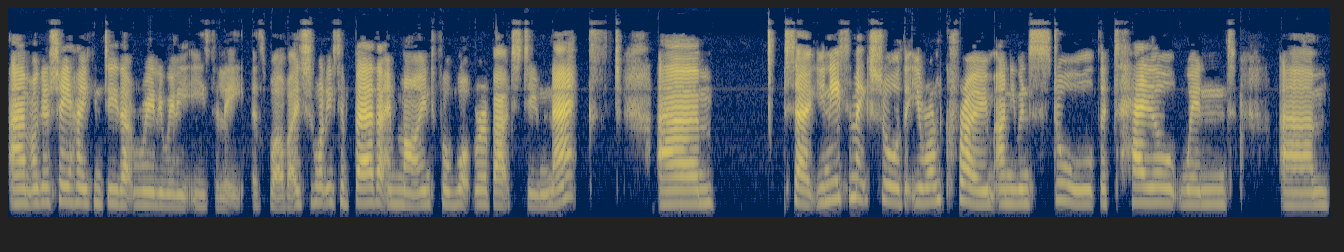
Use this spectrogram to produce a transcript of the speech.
Um, i'm going to show you how you can do that really really easily as well but i just want you to bear that in mind for what we're about to do next. Um, so you need to make sure that you're on chrome and you install the tailwind um,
